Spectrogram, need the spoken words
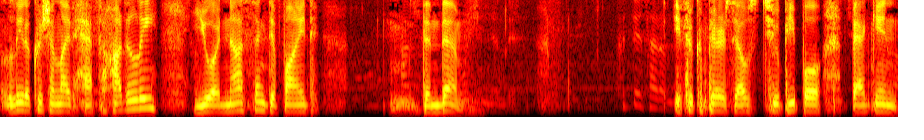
lead a Christian life half-heartedly, you are not sanctified than them. If you compare yourselves to people back in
